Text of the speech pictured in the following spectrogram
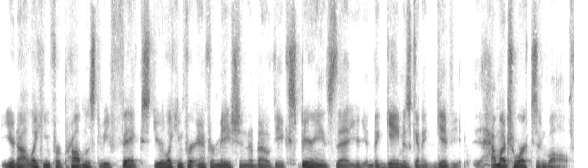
you're not looking for problems to be fixed. You're looking for information about the experience that the game is going to give you. How much work's involved.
